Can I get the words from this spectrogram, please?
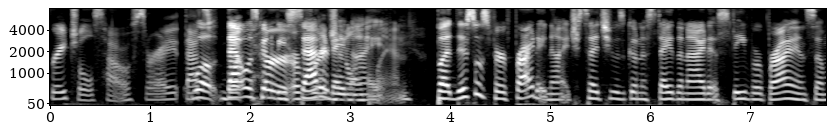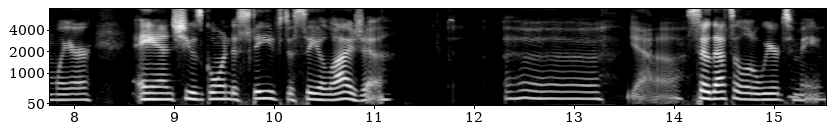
Rachel's house, right? Well, that was gonna be Saturday night. Plan. but this was for Friday night. She said she was going to stay the night at Steve or Brian somewhere and she was going to Steve's to see Elijah. Uh, Yeah. So that's a little weird to me.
